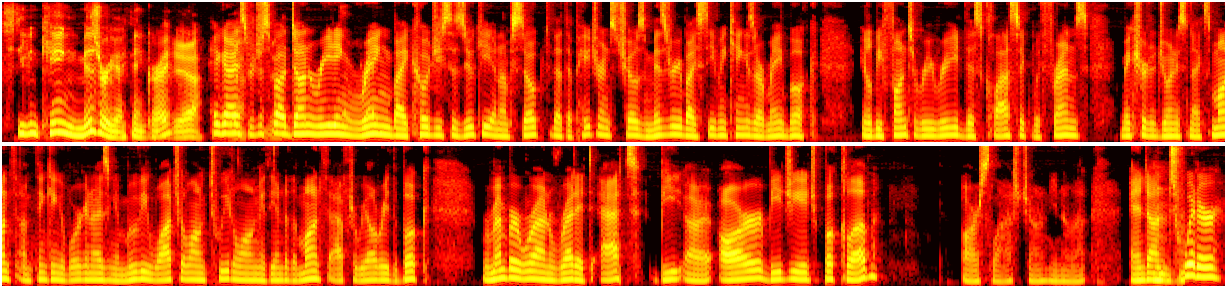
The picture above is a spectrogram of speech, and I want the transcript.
Stephen King Misery, I think, right? Yeah. Hey guys, Yeah, we're just yeah. about done reading Ring by Koji Suzuki, and I'm stoked that the patrons chose Misery by Stephen King as our May book. It'll be fun to reread this classic with friends. Make sure to join us next month. I'm thinking of organizing a movie watch along, tweet along at the end of the month after we all read the book. Remember, we're on Reddit at B, uh, r Book Club, r slash John, you know that, and on Mhm. Twitter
